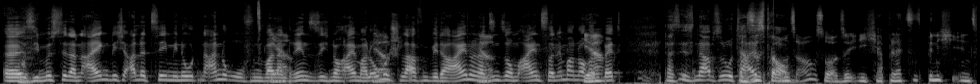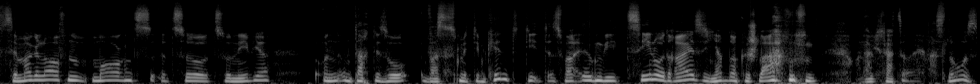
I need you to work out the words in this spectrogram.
Äh, sie müsste dann eigentlich alle 10 Minuten anrufen, weil Ja. dann drehen sie sich noch einmal um Ja. und schlafen wieder ein und dann Ja. sind sie um eins dann immer noch im Bett. Das ist ein absoluter Das ist bei Albtraum. uns auch so. Also ich habe letztens bin ich ins Zimmer gelaufen morgens äh, zu, zu Nevia und, und dachte so, was ist mit dem Kind? Die, das war irgendwie 10.30 Uhr, ich habe noch geschlafen. Und habe ich gedacht, so, ey, was los?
